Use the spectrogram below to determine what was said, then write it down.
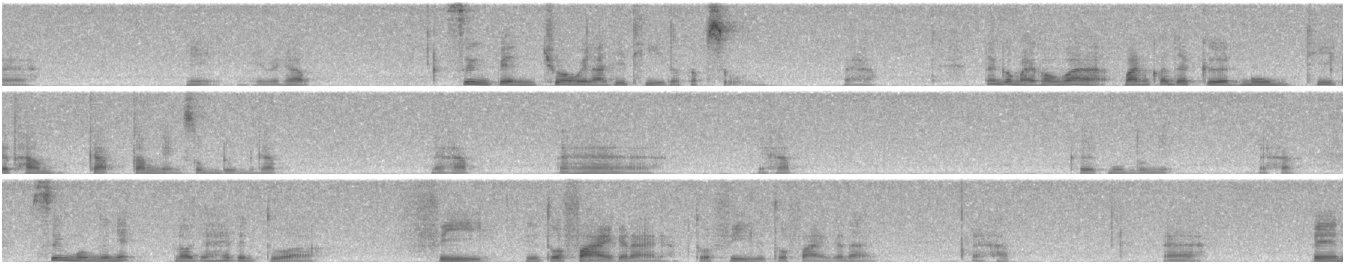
นะนี่เห็นไหมครับ ซึ่งเป็นช่วงเวลาที่ t เท่ากับ0นะครับนั่นก็หมายความว่ามันก็จะเกิดมุมที่กระทำกับตำแหน่งสมดุลครับ นะครับอ่านะครับ เกิดมุมตรงนี้นะครับ ซึ่งมุมตัวนี้เราจะให้เป็นตัวฟีหรือตัวไฟก็ได้นะครับ ตัวฟีหรือตัวไฟก็ได้นะครับนะเป็น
